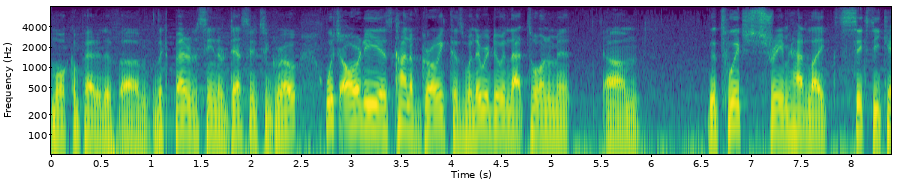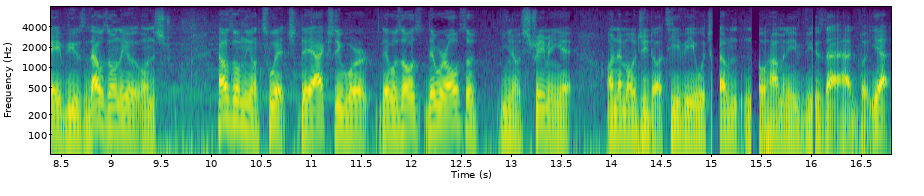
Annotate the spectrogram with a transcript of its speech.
more competitive, um, the competitive scene of Destiny to grow, which already is kind of growing because when they were doing that tournament, um, the Twitch stream had like 60k views, and that was only on that was only on Twitch. They actually were there was also they were also you know streaming it on MLG.TV, which I don't know how many views that had, but yeah.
